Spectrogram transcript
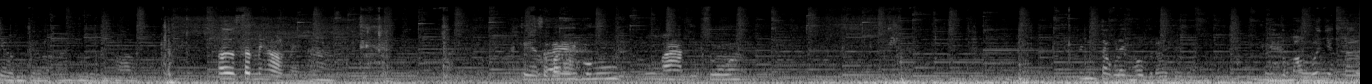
ជើងជើងអត់យូរហល់អឺសិនមិនហល់មែនគេសបស្រីายពូបាទទីសួរនេះតោកលេងហូបទៅទៅកំងវិញយើងដើរ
